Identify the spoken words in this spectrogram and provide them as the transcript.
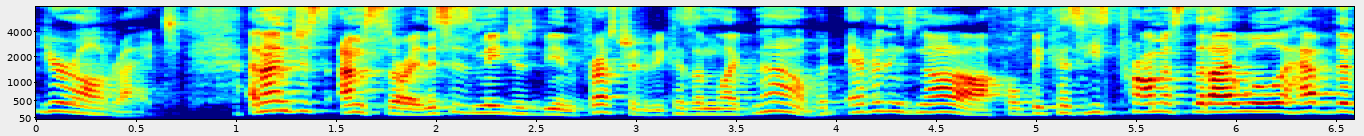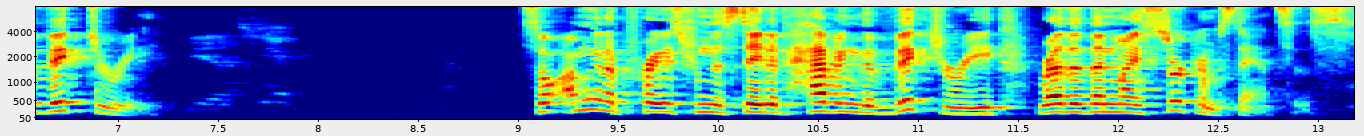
you're all right. And I'm just, I'm sorry, this is me just being frustrated because I'm like, no, but everything's not awful because he's promised that I will have the victory. So I'm going to praise from the state of having the victory rather than my circumstances.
